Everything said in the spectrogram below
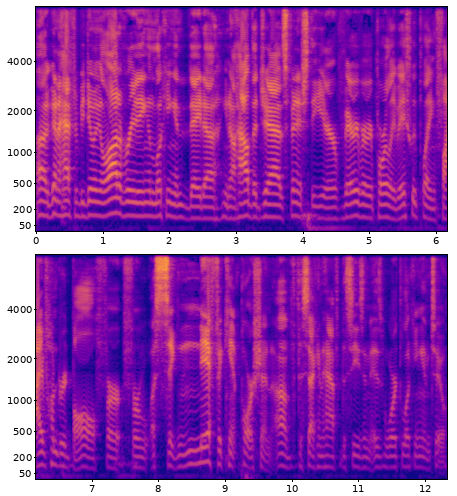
uh, going to have to be doing a lot of reading and looking into data. You know how the Jazz finished the year very, very poorly, basically playing 500 ball for for a significant portion of the second half of the season is worth looking into.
